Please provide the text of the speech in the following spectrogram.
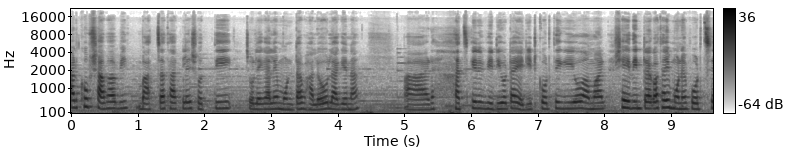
আর খুব স্বাভাবিক, বাচ্চা থাকলে সত্যি চলে গেলে মনটা ভালোও লাগে না। আর আজকের ভিডিওটা এডিট করতে গিয়েও আমার সেই দিনটার কথাই মনে পড়ছে।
